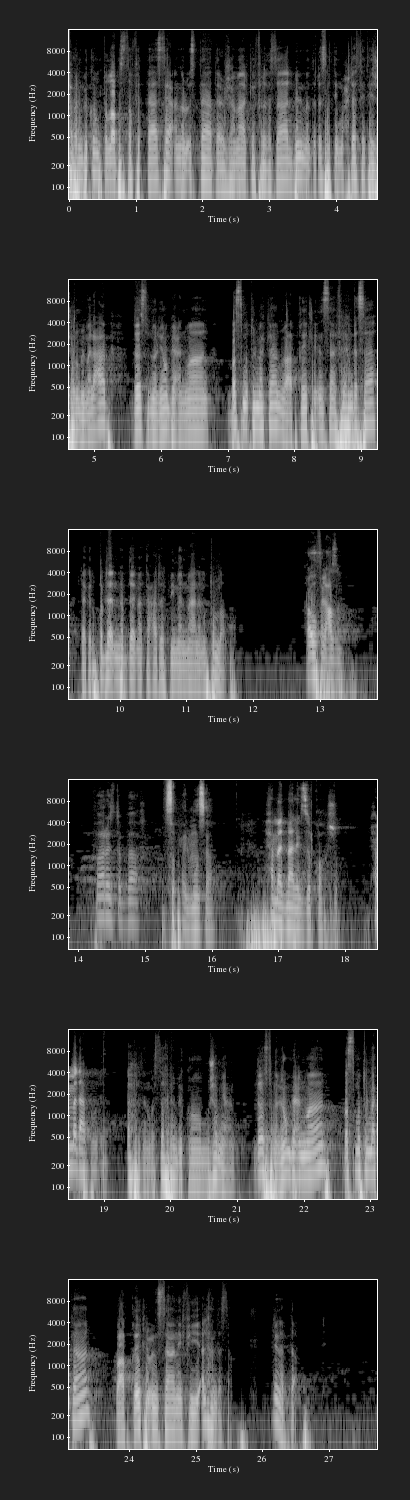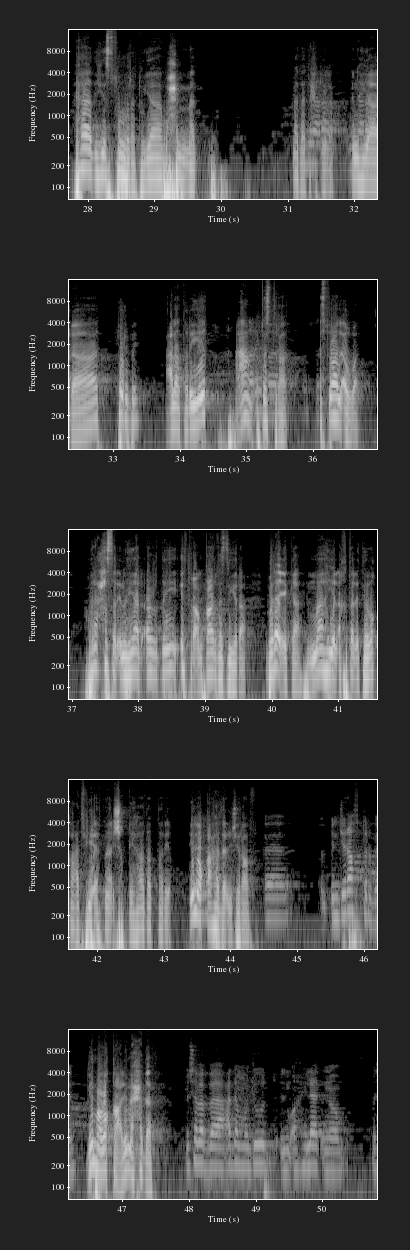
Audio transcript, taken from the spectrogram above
مرحبا بكم طلاب الصف التاسع. أنا الأستاذ جمال كف الغزال بالمدرسة محدثة جنوب الملعب. درسنا اليوم بعنوان بصمة المكان وعبقرية الإنسان في الهندسة. لكن قبل أن نبدأ نتعرف بمن معنا من طلاب. رؤوف العظم. فارس دباغ. صبحي الموسى. محمد مالك زرقوش محمد عبودة أهلا وسهلا بكم جميعا. درسنا اليوم بعنوان بصمة المكان وعبقرية الإنسان في الهندسة. لنبدأ. هذه الصورة يا محمد. ماذا تحكي لك انهيارات تربة على طريق عام أوتوستراد. السؤال الأول هنا حصل انهيار أرضي إثر أمطار غزيرة؟ برأيك ما هي الأخطاء التي وقعت في أثناء شق هذا الطريق؟ لما وقع هذا الانجراف؟ آه، انجراف التربة لما وقع؟ لما حدث؟ بسبب عدم وجود المؤهلات إنه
